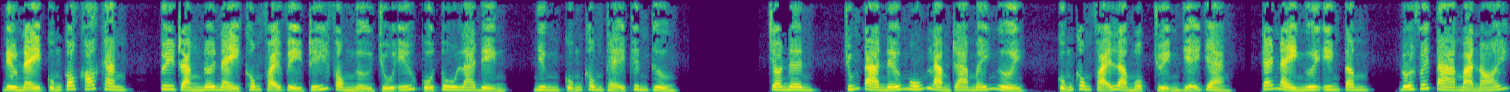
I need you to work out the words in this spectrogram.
điều này cũng có khó khăn, tuy rằng nơi này không phải vị trí phòng ngự chủ yếu của Tu La Điện, nhưng cũng không thể kinh thường. Cho nên, chúng ta nếu muốn làm ra mấy người, cũng không phải là một chuyện dễ dàng, cái này ngươi yên tâm, đối với ta mà nói,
